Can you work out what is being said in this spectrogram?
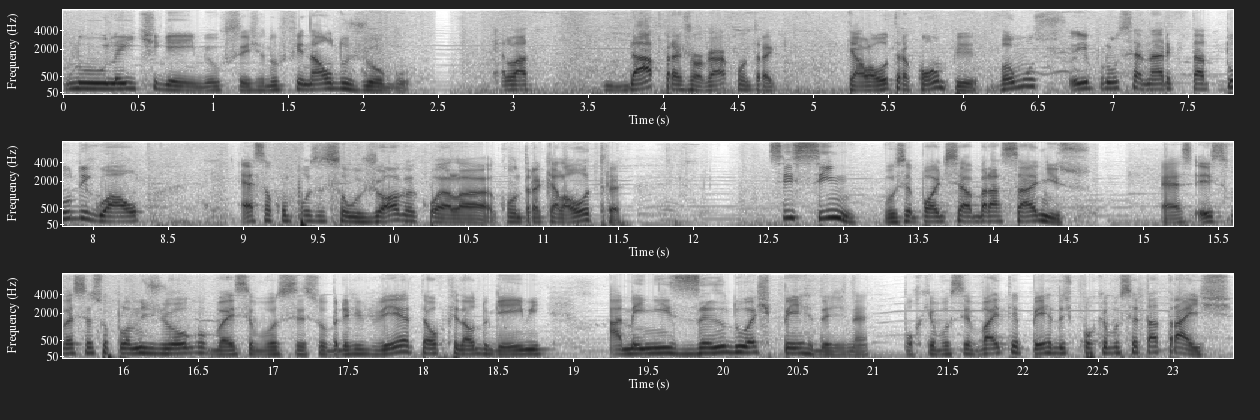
no late game, ou seja, no final do jogo, ela dá para jogar contra aquela outra comp, vamos ir para um cenário que tá tudo igual. Essa composição joga com ela contra aquela outra? Se sim, você pode se abraçar nisso. Esse vai ser seu plano de jogo, vai ser você sobreviver até o final do game, amenizando as perdas, né? Porque você vai ter perdas porque você tá atrás.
